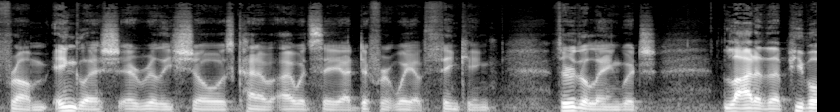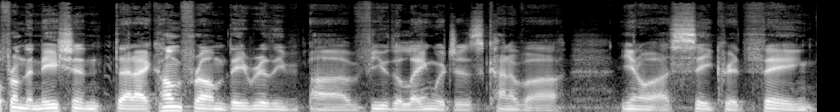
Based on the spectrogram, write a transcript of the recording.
from English, it really shows kind of, I would say, a different way of thinking through the language. A lot of the people from the nation that I come from, they really uh, view the language as kind of a, you know, a sacred thing.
